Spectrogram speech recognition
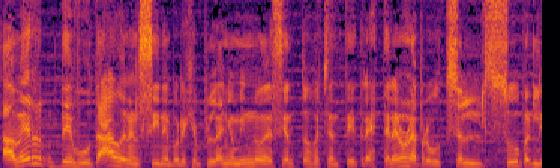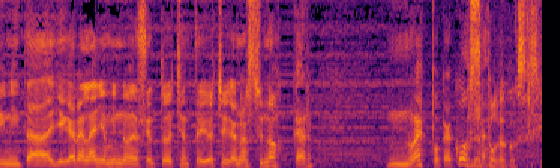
haber debutado en el cine, por ejemplo, el año 1983, tener una producción súper limitada, llegar al año 1988 y ganarse un Oscar, no es poca No cosa. es poca cosa, sí.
